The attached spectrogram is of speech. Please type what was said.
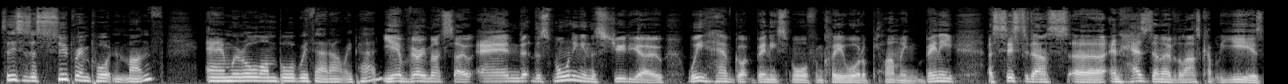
So this is a super important month, and we're all on board with that, aren't we, Pat? Yeah, very much so. And this morning in the studio, we have got Benny Small from Clearwater Plumbing. Benny assisted us uh, and has done over the last couple of years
